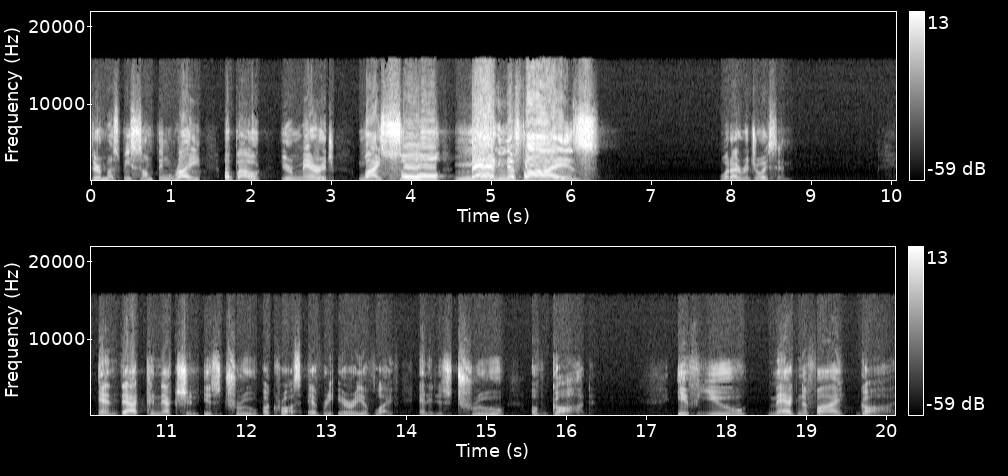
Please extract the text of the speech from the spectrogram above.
there must be something right about your marriage. My soul magnifies what I rejoice in. And that connection is true across every area of life, and it is true of God. If you magnify God,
